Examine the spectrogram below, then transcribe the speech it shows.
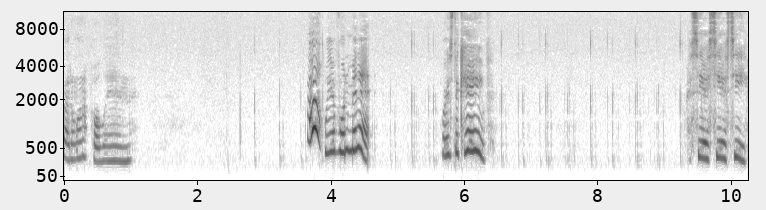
I don't want to fall in. Ah, we have one minute. Where's the cave? I see, I see, I see.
